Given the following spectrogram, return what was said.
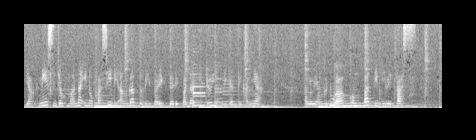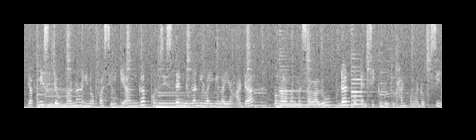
yakni sejauh mana inovasi dianggap lebih baik daripada ide yang digantikannya. Lalu yang kedua, kompatibilitas, yakni sejauh mana inovasi dianggap konsisten dengan nilai-nilai yang ada, pengalaman masa lalu, dan potensi kebutuhan pengadopsi.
